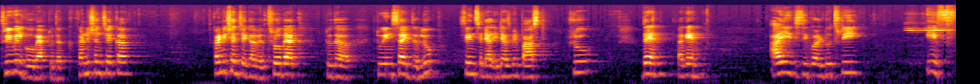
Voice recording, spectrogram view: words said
3 will go back to the condition checker. Condition checker will throw back to the to inside the loop since it has, it has been passed true then again i is equal to 3 if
